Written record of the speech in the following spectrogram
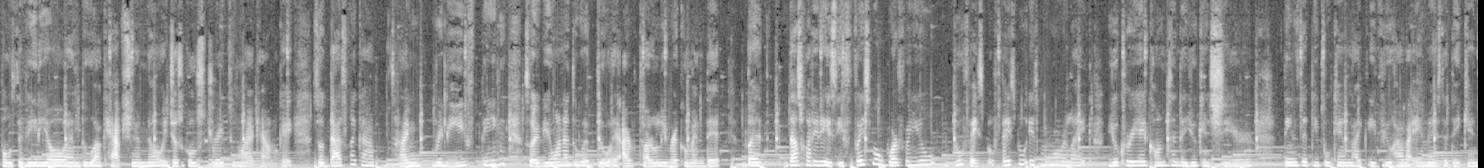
post the video and do a caption. No, it just goes straight to my account. Okay, so that's like a time relief thing. So if you wanna do it, do it. I totally recommend it. But that's what it is. If Facebook work for you, do Facebook. Facebook is more like you create content that you can share, things that people can like. If you have an image that they can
